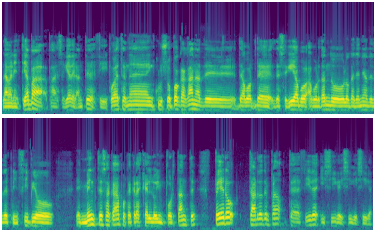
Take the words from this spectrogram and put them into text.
La valentía para seguir adelante, es decir, puedes tener incluso pocas ganas de, de, de- de seguir abo- abordando lo que tenías desde el principio en mente sacar, porque crees que es lo importante, pero tarde o temprano te decides y sigue y sigue y sigue.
